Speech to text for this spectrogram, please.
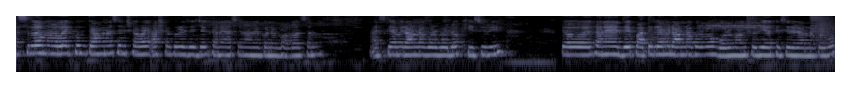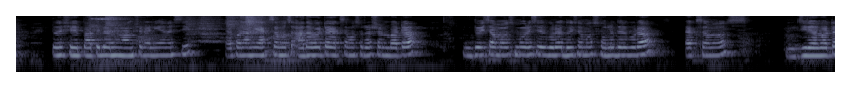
আসসালামু আলাইকুম, কেমন আছেন সবাই? আশা করি যে যেখানে আছেন অনেক অনেক ভালো আছেন। আজকে আমি রান্না করব হলো খিচুড়ি। তো এখানে যে পাতিলে আমি রান্না করব গরু মাংস দিয়ে খিচুড়ি রান্না করব। তো সেই পাতিলে আমি মাংসটা নিয়ে এনেছি। এখন আমি এক চামচ আদা বাটা, এক চামচ রসুন বাটা, দুই চামচ মরিচের গুঁড়া, দুই চামচ হলুদের গুঁড়া, এক চামচ জিরা বাটা,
